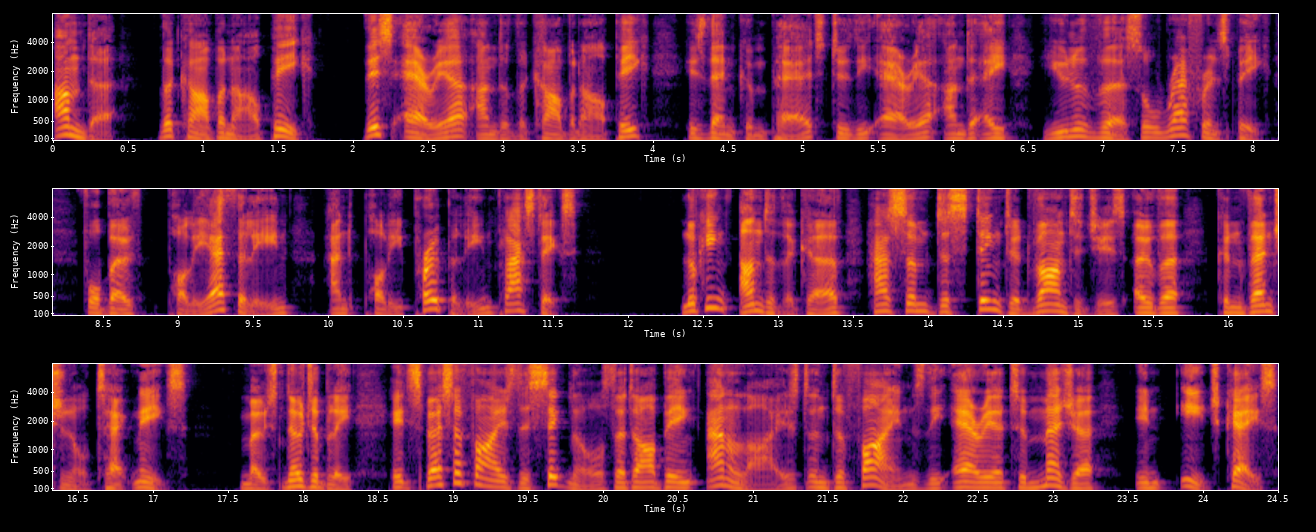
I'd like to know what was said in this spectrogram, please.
under the carbonyl peak. This area under the carbonyl peak is then compared to the area under a universal reference peak for both polyethylene and polypropylene plastics. Looking under the curve has some distinct advantages over conventional techniques. Most notably, it specifies the signals that are being analyzed and defines the area to measure in each case,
